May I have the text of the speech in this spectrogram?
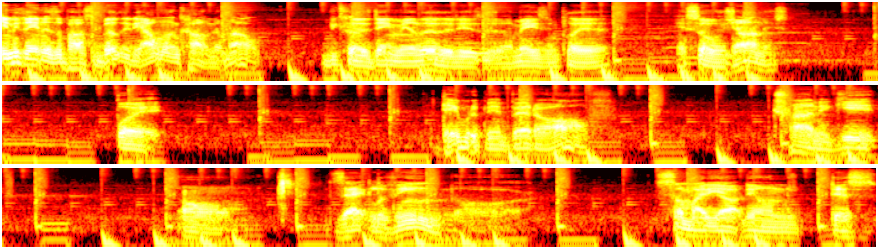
Anything is a possibility. I wouldn't count them out because Damian Lillard is an amazing player, and so is Giannis. But they would have been better off trying to get um, Zach LaVine or somebody out there on, that's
